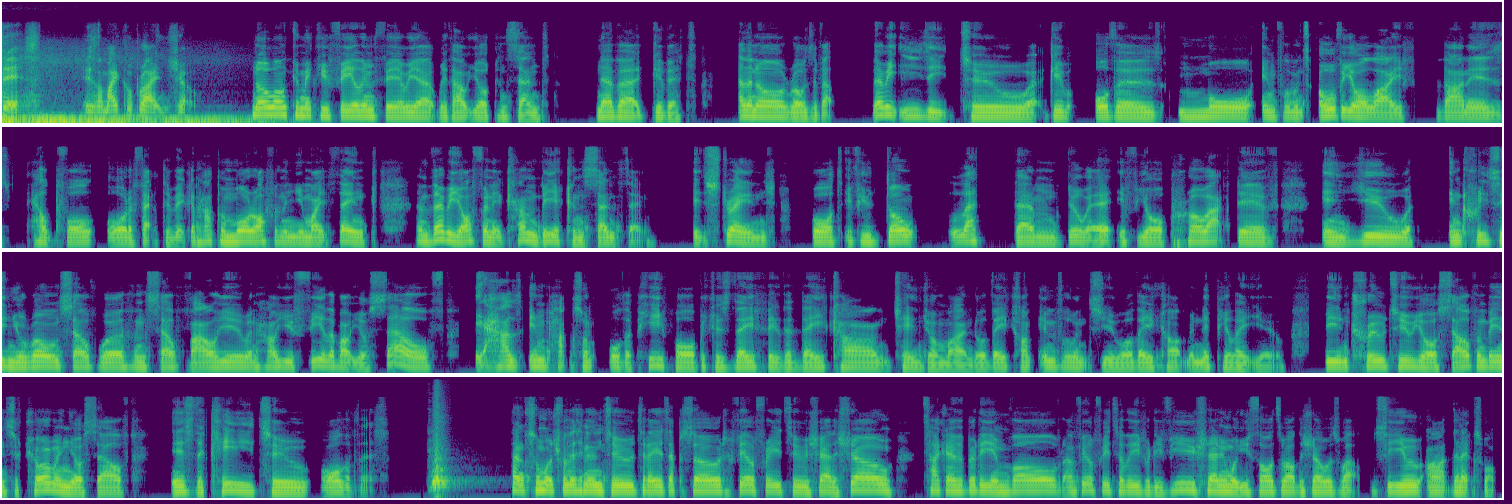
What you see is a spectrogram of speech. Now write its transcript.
This is the Michael Brian Show. No one can make you feel inferior without your consent. Never give it. Eleanor Roosevelt. Very easy to give others more influence over your life than is helpful or effective. It can happen more often than you might think. And very often it can be a consent thing. It's strange, but if you don't let them do it, if you're proactive in you increasing your own self worth and self value and how you feel about yourself, it has impacts on other people because they think that they can't change your mind or they can't influence you or they can't manipulate you. Being true to yourself and being secure in yourself is the key to all of this. Thanks so much for listening to today's episode. Feel free to share the show, tag everybody involved, and feel free to leave a review sharing what you thought about the show as well. See you at the next one.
